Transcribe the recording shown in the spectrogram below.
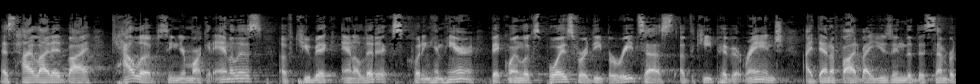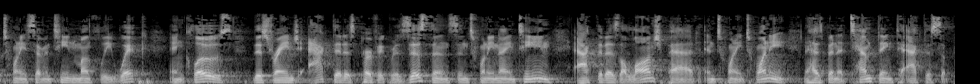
as highlighted by Caleb, senior market analyst of Cubic Analytics, quoting him here, Bitcoin looks poised for a deeper retest of the key pivot range identified by using the December 2017 monthly wick and close. This range acted as perfect resistance in 2019, acted as a launch pad in 2020, and has been attempting to act as support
